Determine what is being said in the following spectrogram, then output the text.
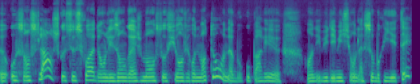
euh, au sens large, que ce soit dans les engagements socio-environnementaux, on a beaucoup parlé en début d'émission de la sobriété,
